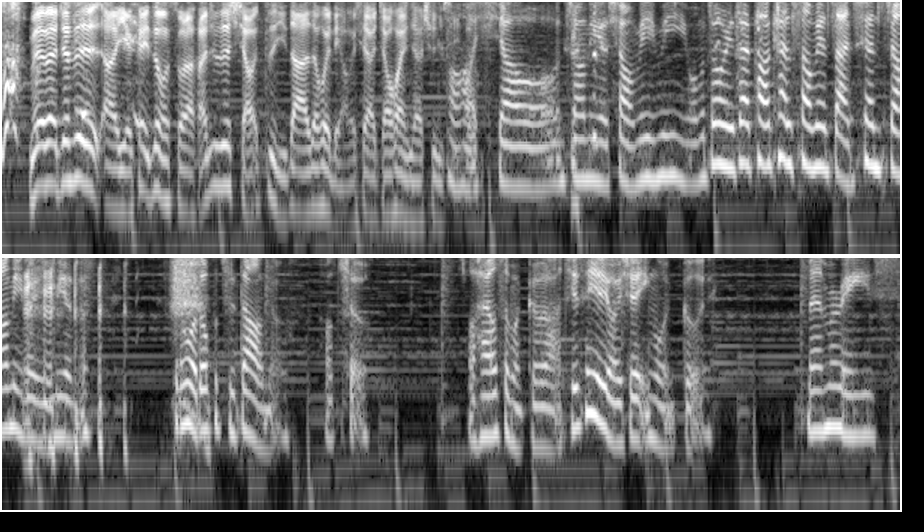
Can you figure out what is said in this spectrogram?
没有没有，就是呃，也可以这么说了，反正就是小自己大家都会聊一下，交换一下讯息。好好笑哦，Johnny 的小秘密，我们终于在 Podcast 上面展现 Johnny 的一面了，连我都不知道呢，好扯。我还有什么歌啊？其实也有一些英文歌哎，Memories。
